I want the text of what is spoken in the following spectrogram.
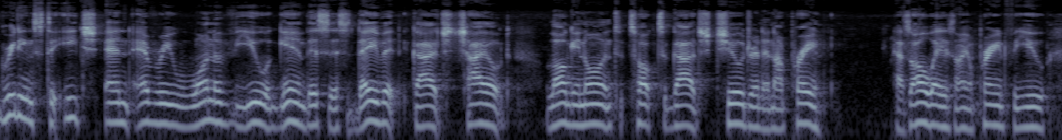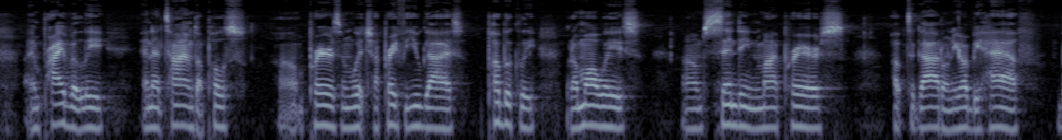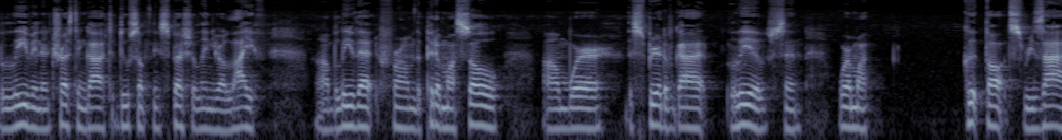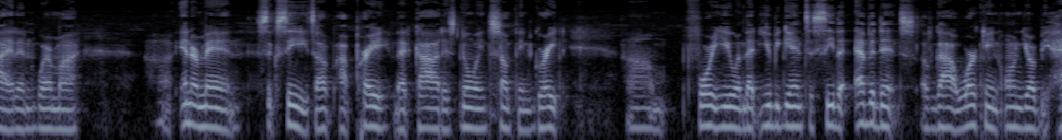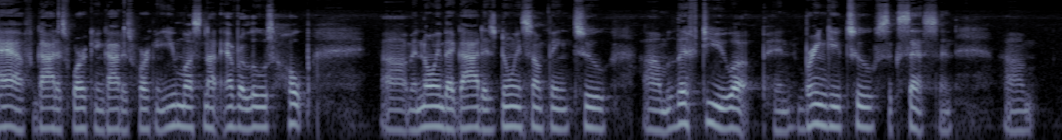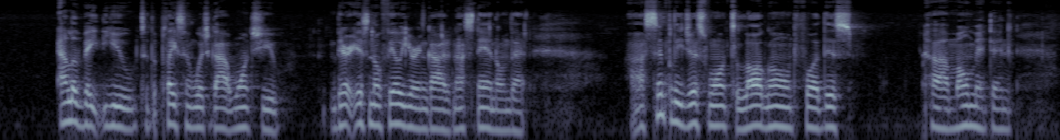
Greetings to each and every one of you. Again, this is David, God's child, logging on to talk to God's children. And I pray, as always, I am praying for you and privately. And at times I post um, prayers in which I pray for you guys publicly, but I'm always um, sending my prayers up to God on your behalf, believing and trusting God to do something special in your life. I believe that from the pit of my soul, um, where the Spirit of God lives and where my good thoughts reside and where my uh, inner man succeeds. I, I, pray that God is doing something great um, for you and that you begin to see the evidence of God working on your behalf. God is working, God is working. You must not ever lose hope um, and knowing that God is doing something to um, lift you up and bring you to success and um, elevate you to the place in which God wants you. There is no failure in God, and I stand on that. I simply just want to log on for this uh, moment and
